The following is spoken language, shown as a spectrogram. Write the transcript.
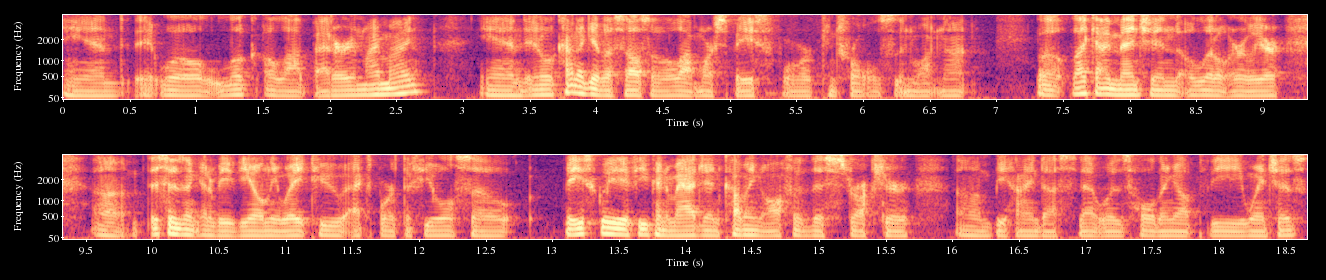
and it will look a lot better in my mind. And it'll kind of give us also a lot more space for controls and whatnot. But like I mentioned a little earlier, um, this isn't going to be the only way to export the fuel. So basically, if you can imagine coming off of this structure um, behind us that was holding up the winches,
